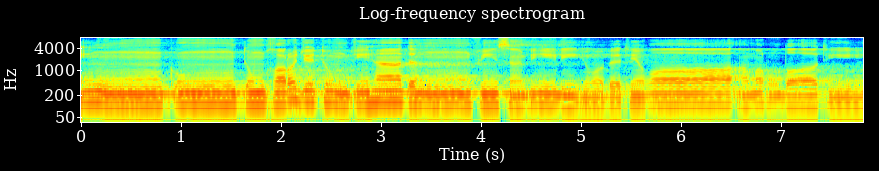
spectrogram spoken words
إن كنتم خرجتم جهادا في سبيلي وابتغاء مرضاتي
